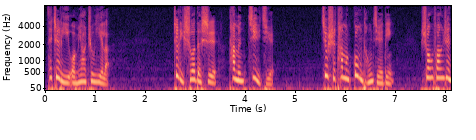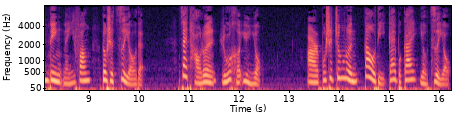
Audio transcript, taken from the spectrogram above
在这里，我们要注意了，这里说的是他们拒绝，就是他们共同决定，双方认定哪一方都是自由的，在讨论如何运用，而不是争论到底该不该有自由。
